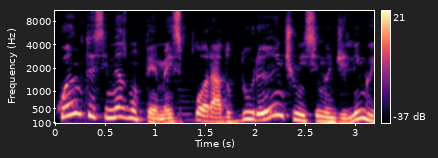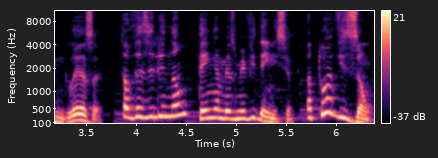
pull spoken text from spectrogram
quanto esse mesmo tema é explorado durante o ensino de língua inglesa, talvez ele não tenha a mesma evidência. Na tua visão,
